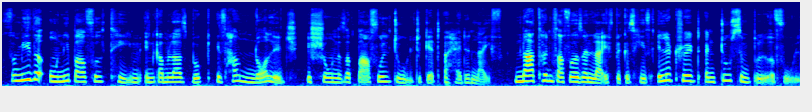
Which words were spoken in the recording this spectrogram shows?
For me, the only powerful theme in Kamala's book is how knowledge is shown as a powerful tool to get ahead in life. Nathan suffers in life because he's illiterate and too simple a fool.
